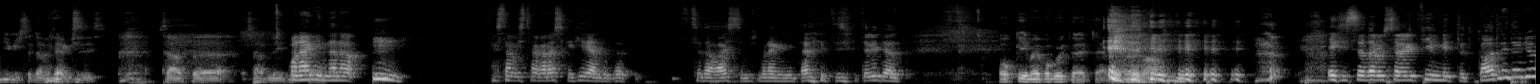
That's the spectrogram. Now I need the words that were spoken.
nibiseda midagi, siis saab, saab neid. ma nägin täna, seda on vist väga raske kirjeldada, seda asja, mis ma nägin internetis, ühte videot. okei, ma juba kujutan ette. ehk siis saad aru, seal olid filmitud kaadrid, onju.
